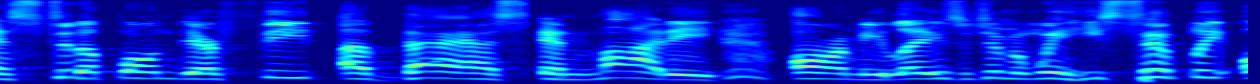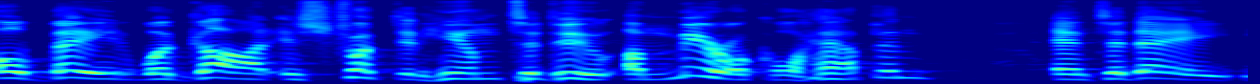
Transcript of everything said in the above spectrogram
and stood up on their feet, a vast and mighty army. Ladies and gentlemen, when he simply obeyed what God instructed him to do, a miracle happened. And today,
